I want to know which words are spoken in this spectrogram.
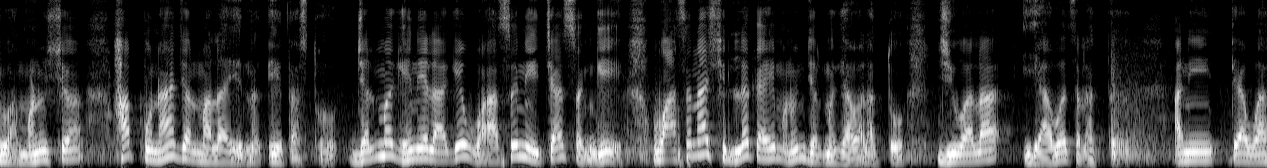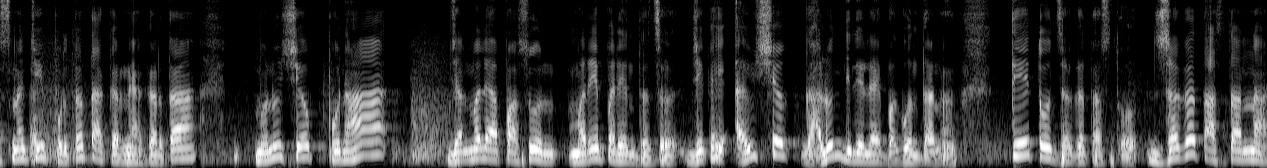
किंवा मनुष्य हा पुन्हा जन्माला येणं येत असतो. जन्म घेणे लागे वासनेच्या संगे वासना शिल्लक आहे म्हणून जन्म घ्यावा लागतो. जीवाला यावंच लागतं. आणि त्या वासनाची पूर्तता करण्याकरता मनुष्य पुन्हा जन्मल्यापासून मरेपर्यंतचं जे काही आयुष्य घालून दिलेलं आहे भगवंतानं ते तो जगत असतो. जगत असताना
